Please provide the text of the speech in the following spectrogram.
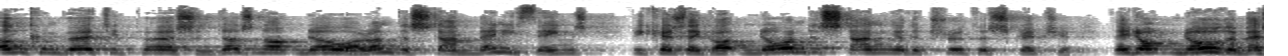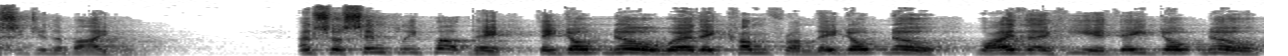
unconverted person does not know or understand many things because they got no understanding of the truth of Scripture. They don't know the message of the Bible. And so, simply put, they, they don't know where they come from. They don't know why they're here. They don't know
